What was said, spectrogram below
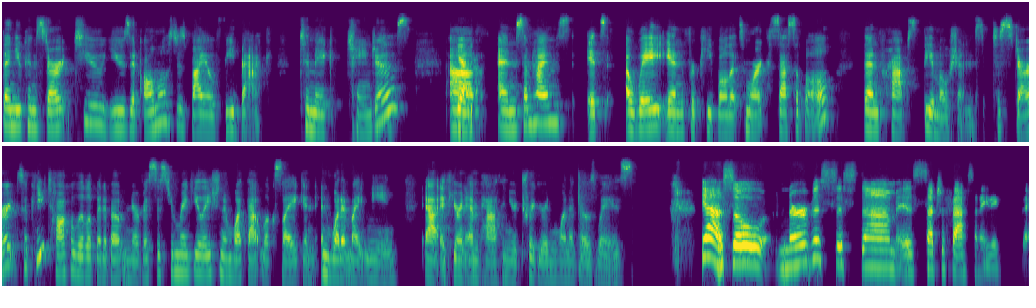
then you can start to use it almost as biofeedback to make changes um. And sometimes it's a way in for people that's more accessible than perhaps the emotions to start. So, can you talk a little bit about nervous system regulation and what that looks like and, and what it might mean uh, if you're an empath and you're triggered in one of those ways? Yeah, so nervous system is such a fascinating thing,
